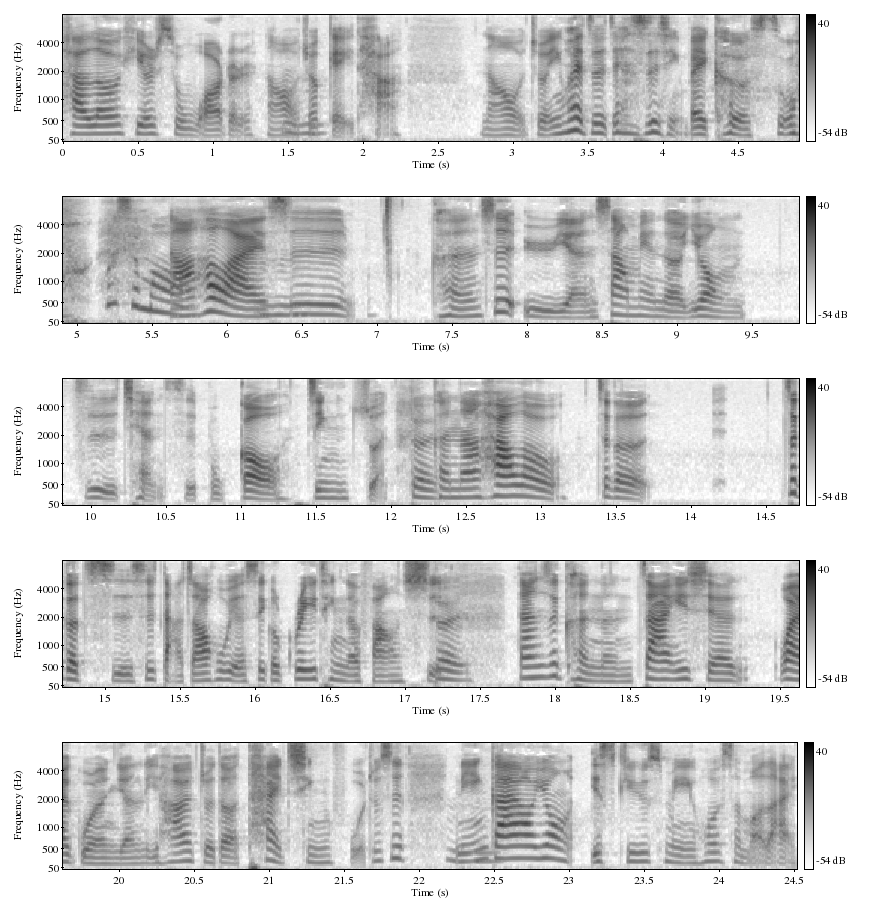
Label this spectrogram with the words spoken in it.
Hello，here's water。然后我就给他，嗯、然后我就因为这件事情被客诉。为什么？然后后来是、嗯、可能是语言上面的用字遣词不够精准，对，可能 Hello 这个。这个词是打招呼，也是一个 greeting 的方式。对。但是可能在一些外国人眼里，他会觉得太轻浮，就是你应该要用 excuse me 或什么来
